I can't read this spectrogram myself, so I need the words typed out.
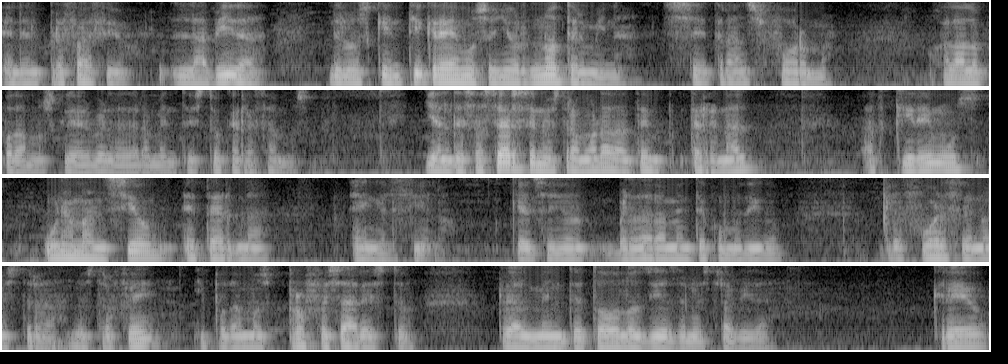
en el prefacio, la vida de los que en ti creemos, Señor, no termina, se transforma Ojalá lo podamos creer verdaderamente, esto que rezamos. Y al deshacerse nuestra morada terrenal, adquirimos una mansión eterna en el cielo. Que el Señor verdaderamente, como digo, refuerce nuestra, nuestra fe y podamos profesar esto realmente todos los días de nuestra vida. Creo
